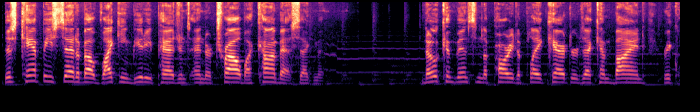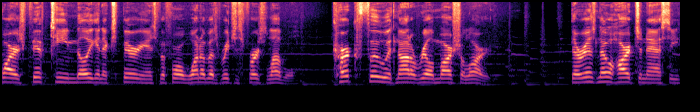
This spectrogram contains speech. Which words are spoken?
This can't be said about Viking beauty pageants and their trial by combat segment. No convincing the party to play characters that combined requires 15 million experience before one of us reaches first level. Kirk Fu is not a real martial art. There is no heart genasi,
